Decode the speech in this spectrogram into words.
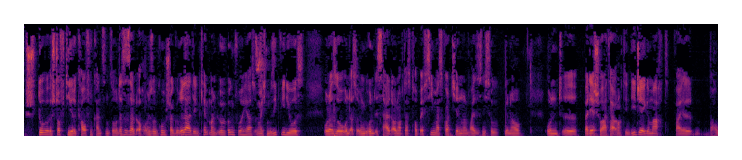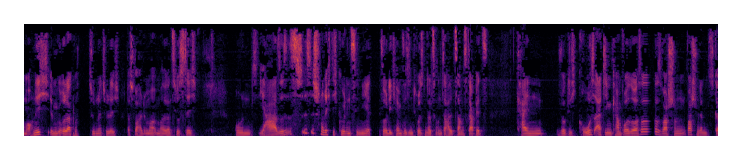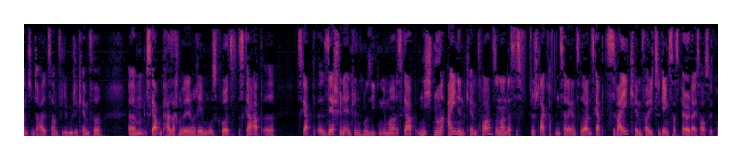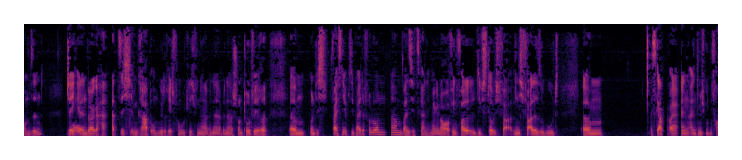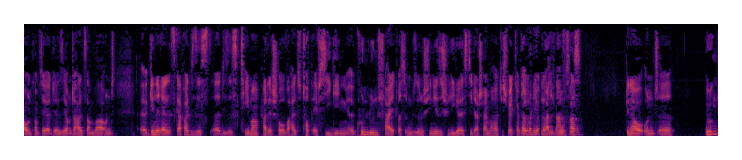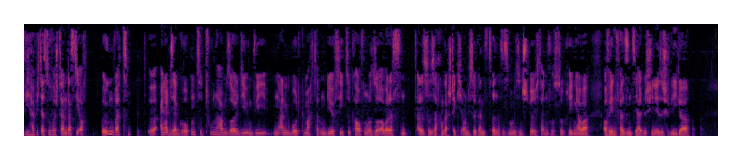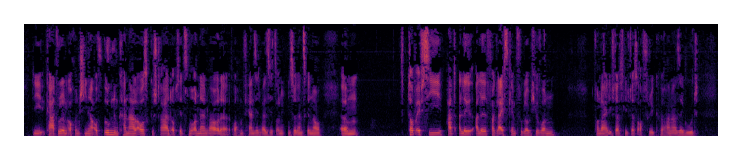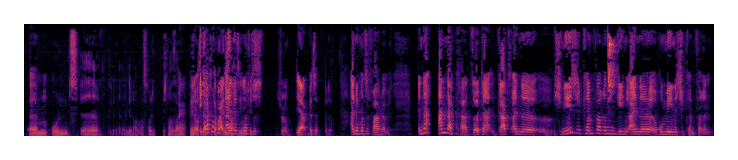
Sto Stofftiere kaufen kannst und so. Das ist halt auch so ein komischer Gorilla, den kennt man irgendwoher aus irgendwelchen Musikvideos oder so und aus irgendeinem Grund ist er halt auch noch das Top FC Maskottchen, man weiß es nicht so genau. Und äh, bei der Show hat er auch noch den DJ gemacht, weil warum auch nicht im Gorilla-Kostüm natürlich. Das war halt immer immer ganz lustig. Und ja, also es ist, es ist schon richtig cool inszeniert. So die Kämpfe sind größtenteils unterhaltsam. Es gab jetzt keinen wirklich großartigen Kampf oder sowas. Das war schon war schon ganz ganz unterhaltsam. Viele gute Kämpfe. Ähm, es gab ein paar Sachen, über die man reden muss. Kurz. Es gab äh, es gab äh, sehr schöne Entrance-Musiken immer. Es gab nicht nur einen Kämpfer, sondern das ist für Schlagkraft Insider ganz relevant. Es gab zwei Kämpfer, die zu Gangsters Paradise rausgekommen sind. Jake wow. Ellenberger hat, hat, sich im Grab umgedreht, vermutlich, wenn er, wenn er, wenn er schon tot wäre. Ähm, und ich weiß nicht, ob sie beide verloren haben, weiß ich jetzt gar nicht mehr genau. Auf jeden Fall lief es, glaube ich, für, nicht für alle so gut. Ähm, es gab einen, einen ziemlich guten Frauenkampf, der, der sehr unterhaltsam war. Und äh, generell, es gab halt dieses, äh, dieses Thema der Show war halt Top FC gegen äh, Kunlun Fight, was irgendwie so eine chinesische Liga ist, die da scheinbar relativ spektakulär ja, relativ groß ist. Genau, und äh, irgendwie habe ich das so verstanden, dass die auch irgendwas mit äh, einer dieser Gruppen zu tun haben soll, die irgendwie ein Angebot gemacht hat, um die UFC zu kaufen oder so, aber das sind alles so Sachen, da stecke ich auch nicht so ganz drin, das ist immer ein bisschen schwierig, da Infos zu kriegen, aber auf jeden Fall sind sie halt eine chinesische Liga, die Card wurde dann auch in China auf irgendeinem Kanal ausgestrahlt, ob es jetzt nur online war oder auch im Fernsehen, weiß ich jetzt auch nicht so ganz genau. Ähm, Top FC hat alle, alle Vergleichskämpfe, glaube ich, gewonnen. Von daher lief das, lief das auch für die Koreaner sehr gut. Ähm, und äh, genau, was wollte ich noch sagen? Genau, es ich gab, gab eine, eine Sache, die natürlich. Ja, bitte, bitte. Eine kurze Frage habe ich. In der Undercard sollte gab es eine äh, chinesische Kämpferin gegen eine rumänische Kämpferin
